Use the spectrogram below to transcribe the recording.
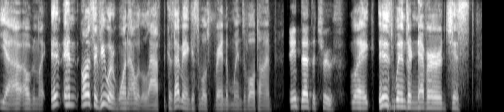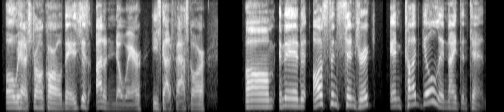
Yeah, I, I would have been like, and, and honestly, if he would have won, I would have laughed because that man gets the most random wins of all time. Ain't that the truth? Like his wins are never just oh we had a strong car all day. It's just out of nowhere. He's got a fast car. Um, and then Austin Cindric and Todd Gilliland, ninth and tenth.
